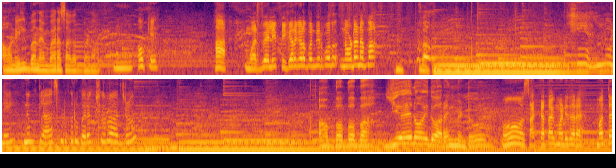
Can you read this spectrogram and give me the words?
ಅವನ್ ಇಲ್ಲಿ ಬಂದು ಎಂಬಾರಸ್ ಆಗೋದ್ ಬೇಡ. ಹ್ಮ್ ಓಕೆ ಹಾ ಮದ್ವೆಲಿ ಫಿಗರ್ಗಳು ಬಂದಿರ್ಬೋದು. ನೋಡೋಣಪ್ಪ. ಬಾ. ಹೇ ಅಲ್ಲಿ ನೋಡಿ ನಮ್ ಕ್ಲಾಸ್ ಹುಡುಗರು ಬರಕ್ ಶುರು ಆದ್ರು. ಅಬ್ಬಬ್ಬಬ್ಬಾ ಏನೋ ಇದು ಅರೇಂಜ್ಮೆಂಟು ಹ್ಞೂ ಸಖತ್ತಾಗಿ ಮಾಡಿದ್ದಾರೆ ಮತ್ತೆ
